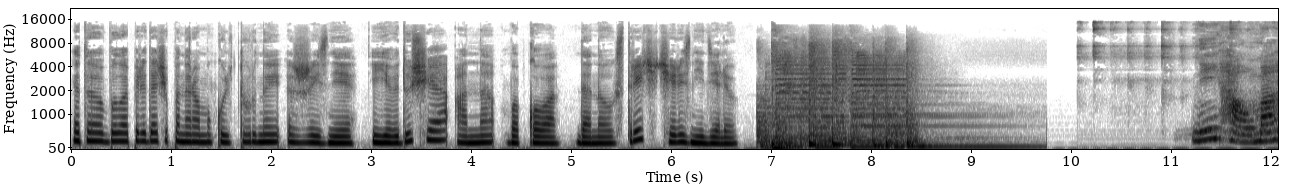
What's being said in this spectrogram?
Это была передача «Панорама культурной жизни» и ее ведущая Анна Бабкова. До новых встреч через неделю. 你好吗？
